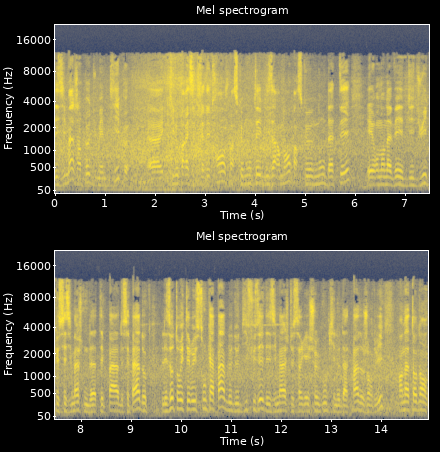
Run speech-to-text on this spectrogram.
des images un peu du même type qui nous paraissaient très étrange parce que monté bizarrement, parce que non daté, et on en avait déduit que ces images ne dataient pas de cette période. Donc les autorités russes sont capables de diffuser des images de Sergei Shoigu qui ne datent pas d'aujourd'hui. En attendant,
